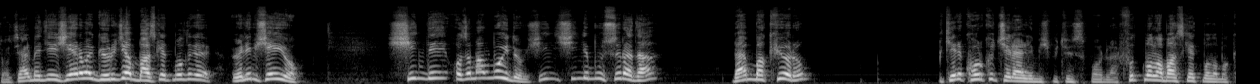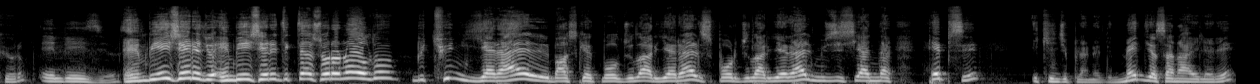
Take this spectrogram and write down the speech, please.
Sosyal medya işe yarar ama göreceğim basketbolda öyle bir şey yok. Şimdi o zaman buydu. Şimdi, şimdi bu sırada ben bakıyorum. Bir kere korkunç ilerlemiş bütün sporlar. Futbola, basketbola bakıyorum. NBA izliyoruz. NBA seyrediyor. NBA seyrettikten sonra ne oldu? Bütün yerel basketbolcular, yerel sporcular, yerel müzisyenler hepsi ikinci plan edildi. Medya sanayileri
